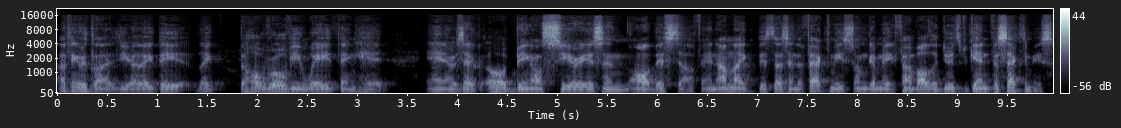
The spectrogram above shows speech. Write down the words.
I think it was like yeah, like they like the whole Roe v. Wade thing hit, and it was Yeah. like, oh, being all serious and all this stuff. And I'm like, this doesn't affect me, so I'm gonna make fun of all the dudes getting vasectomies.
